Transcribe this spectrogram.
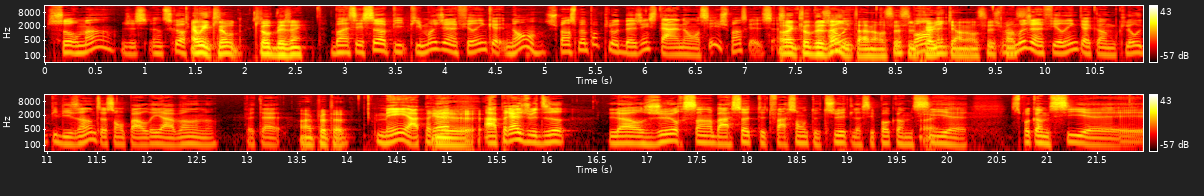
Sûrement. je- En tout cas, Ah oui, Claude. Claude Bégin. Ben, c'est ça. Puis, puis moi, j'ai un feeling que. Non, je pense même pas que Claude Bégin c'était annoncé. Je pense que. ça- Ouais, Claude Bégin, Ah il était annoncé. C'est Bon, le premier mais- qui a annoncé, je pense. Moi, j'ai un feeling que comme Claude puis Lisande se sont parlé avant, là. Peut-être. Ouais, peut-être. Mais après, Mais, euh, après, je veux dire, leur jeu ressemble à ça de toute façon tout de suite. Là. C'est pas comme si. euh, c'est pas comme si euh,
